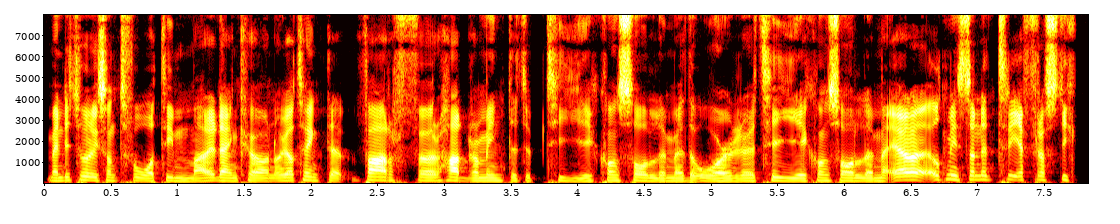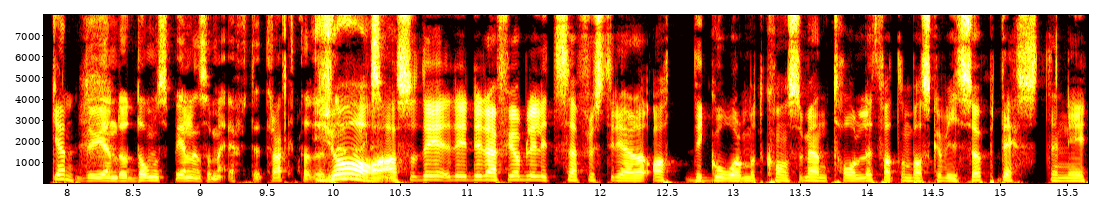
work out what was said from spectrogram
men det tog liksom två timmar i den kön och jag tänkte, varför hade de inte typ 10 konsoler med The Order, 10 konsoler med, ja, åtminstone tre, fyra stycken. Det är ju ändå de spelen som är eftertraktade nu, Ja, liksom. alltså det, det, det är därför jag blir lite så frustrerad att det går mot konsumenthållet för att de bara ska visa upp Destiny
